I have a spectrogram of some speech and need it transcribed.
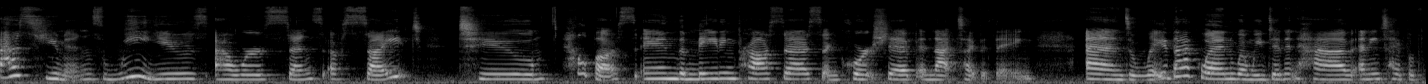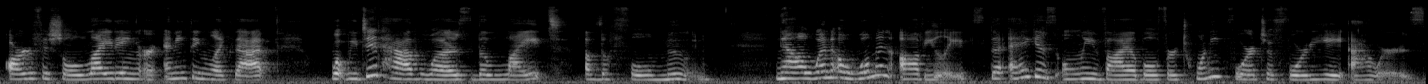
as humans, we use our sense of sight to help us in the mating process and courtship and that type of thing. And way back when, when we didn't have any type of artificial lighting or anything like that, what we did have was the light of the full moon. Now, when a woman ovulates, the egg is only viable for 24 to 48 hours.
